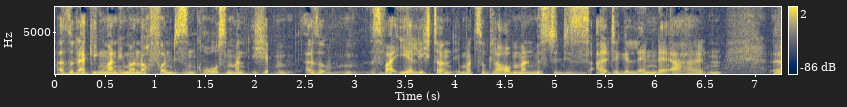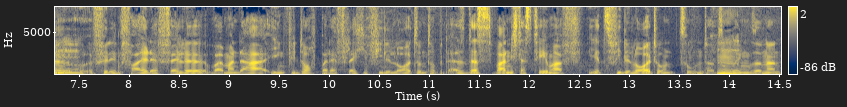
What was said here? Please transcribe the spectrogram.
Also da ging man immer noch von diesem großen, man, ich, also es war irrlichternd immer zu glauben, man müsste dieses alte Gelände erhalten äh, mhm. für den Fall der Fälle, weil man da irgendwie doch bei der Fläche viele Leute unter, also das war nicht das Thema, jetzt viele Leute und zu unterzubringen, mhm. sondern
